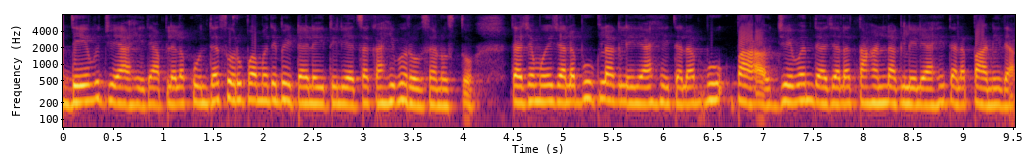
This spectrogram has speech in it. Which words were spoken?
देव जे आहे ते आपल्याला कोणत्या स्वरूपामध्ये भेटायला येतील याचा काही भरोसा नसतो. त्याच्यामुळे ज्याला भूक लागलेली आहे त्याला भू पा जेवण द्या ज्याला तहान लागलेली आहे त्याला पाणी द्या.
